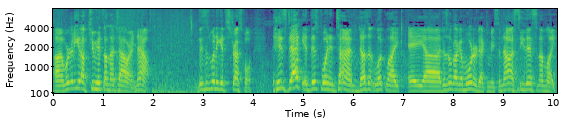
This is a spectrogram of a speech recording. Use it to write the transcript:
Uh, we're going to get off two hits on that tower. Now, this is when it gets stressful. His deck at this point in time doesn't look like a uh, doesn't look like a mortar deck to me. So now I see this and I'm like,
